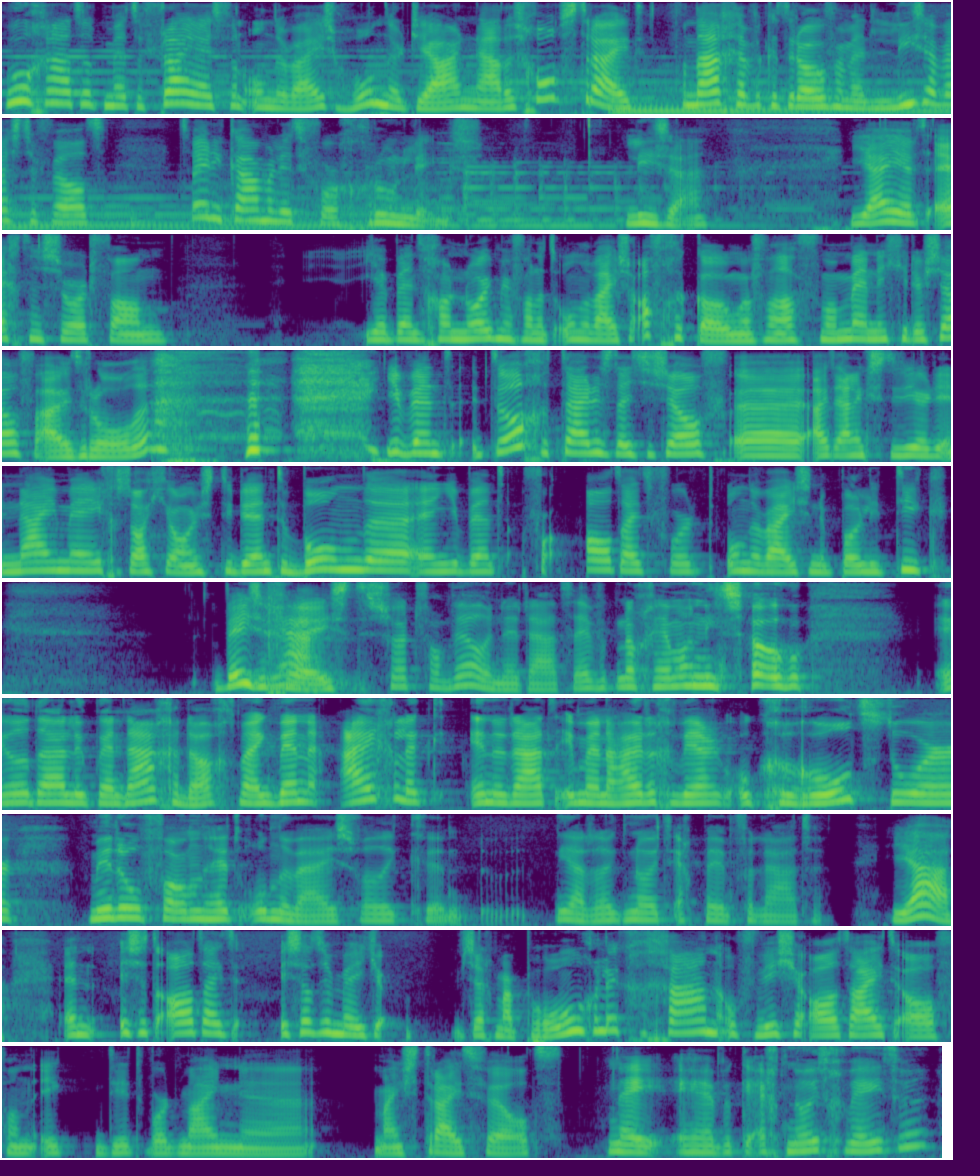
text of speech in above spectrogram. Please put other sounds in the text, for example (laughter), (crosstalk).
Hoe gaat het met de vrijheid van onderwijs 100 jaar na de schoolstrijd? Vandaag heb ik het erover met Lisa Westerveld, Tweede Kamerlid voor GroenLinks. Lisa, jij hebt echt een soort van. Je bent gewoon nooit meer van het onderwijs afgekomen vanaf het moment dat je er zelf uitrolde. (laughs) je bent toch, tijdens dat je zelf uh, uiteindelijk studeerde in Nijmegen, zat je al in studentenbonden en je bent voor altijd voor het onderwijs en de politiek bezig ja, geweest. Een soort van wel, inderdaad. Heb ik nog helemaal niet zo heel duidelijk bij nagedacht. Maar ik ben eigenlijk inderdaad in mijn huidige werk ook gerold door middel van het onderwijs, wat ik, uh, ja, dat ik nooit echt ben verlaten. Ja, en is het altijd, is dat een beetje, zeg maar, per ongeluk gegaan? Of wist je altijd al van, ik, dit wordt mijn, uh, mijn strijdveld? Nee, heb ik echt nooit geweten.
